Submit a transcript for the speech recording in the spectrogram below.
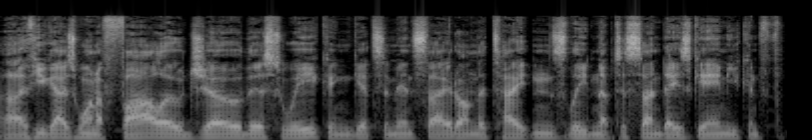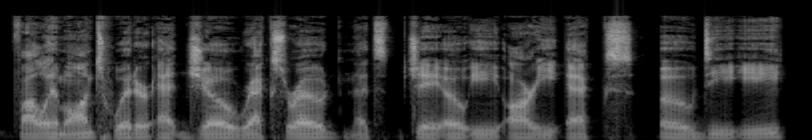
Uh, if you guys want to follow Joe this week and get some insight on the Titans leading up to Sunday's game, you can f- follow him on Twitter at Joe Rexrode. That's J O E R E X O D E.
